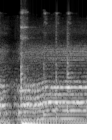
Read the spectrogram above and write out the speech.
Baba.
